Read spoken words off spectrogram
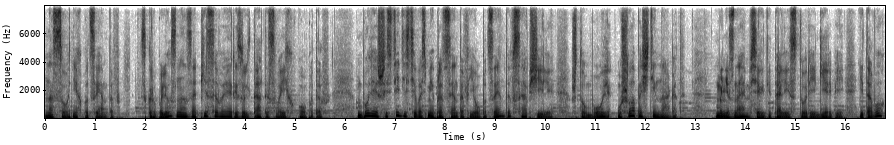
на сотнях пациентов, скрупулезно записывая результаты своих опытов. Более 68% его пациентов сообщили, что боль ушла почти на год – мы не знаем всех деталей истории Герби и того,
